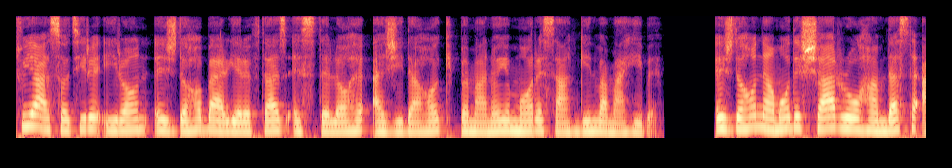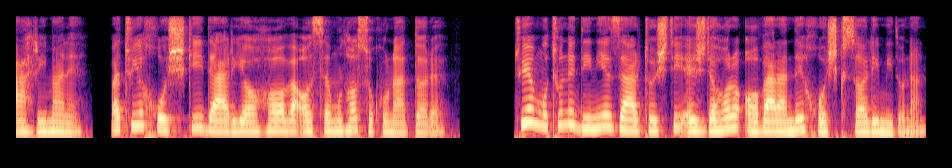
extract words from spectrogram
توی اساتیر ایران اجدها برگرفته از اصطلاح اجیدهاک به معنای مار سهمگین و مهیبه. اجدها نماد شر و همدست اهریمنه و توی خشکی دریاها و آسمونها سکونت داره. توی متون دینی زرتشتی اجدها رو آورنده خشکسالی می‌دونن.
